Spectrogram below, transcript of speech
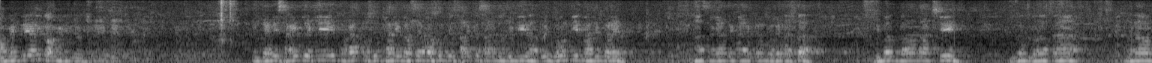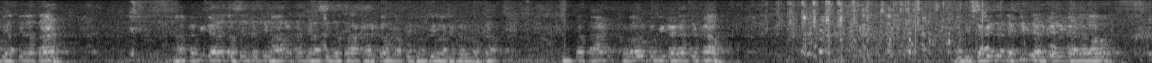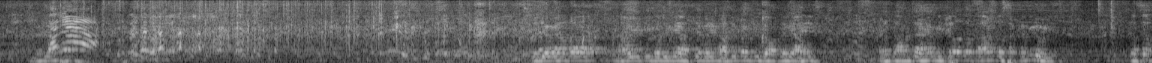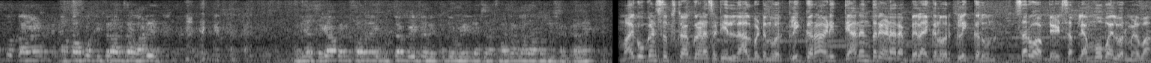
आणि कॉमेडी आणि त्यांनी सांगितलं की मगातपासून खाली बसल्यापासून ते सारखं सांगत होते की रात्री दोन तीन वाजेपर्यंत हा सगळा ते कार्यक्रम बघत असतात. दिवसभराचा क्षीण दिवसभराचा मनावरती असलेला ताण. हा कमी करायचा असेल तर ते महाराष्ट्राची हास्य जत्रा कार्यक्रम रात्री दोन तीन वाजेपर्यंत बघतात. तुमचा ताण हळूहळू कमी करण्याचं काम आम्ही सगळेजण नक्कीच त्या ठिकाणी करणार आहोत. त्याच्यामुळे आता महायुतीमध्ये मी असल्यामुळे माझी पण ती जबाबदारी आहेच आणि आता आमच्या ह्या मित्राचा ताण जसा कमी होईल तसंच तो ताण आपापच इतरांचा वाढेल. आणि या सगळ्या परिसराला एक उत्तम पैकी नेतृत्व मिळेल याच्यात माझ्या मनामध्ये शंका नाही. माय कोकण सबस्क्राईब करण्यासाठी लाल बटनवर क्लिक करा आणि त्यानंतर येणाऱ्या बेल आयकनवर क्लिक करून सर्व अपडेट्स आपल्या मोबाईलवर मिळवा.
